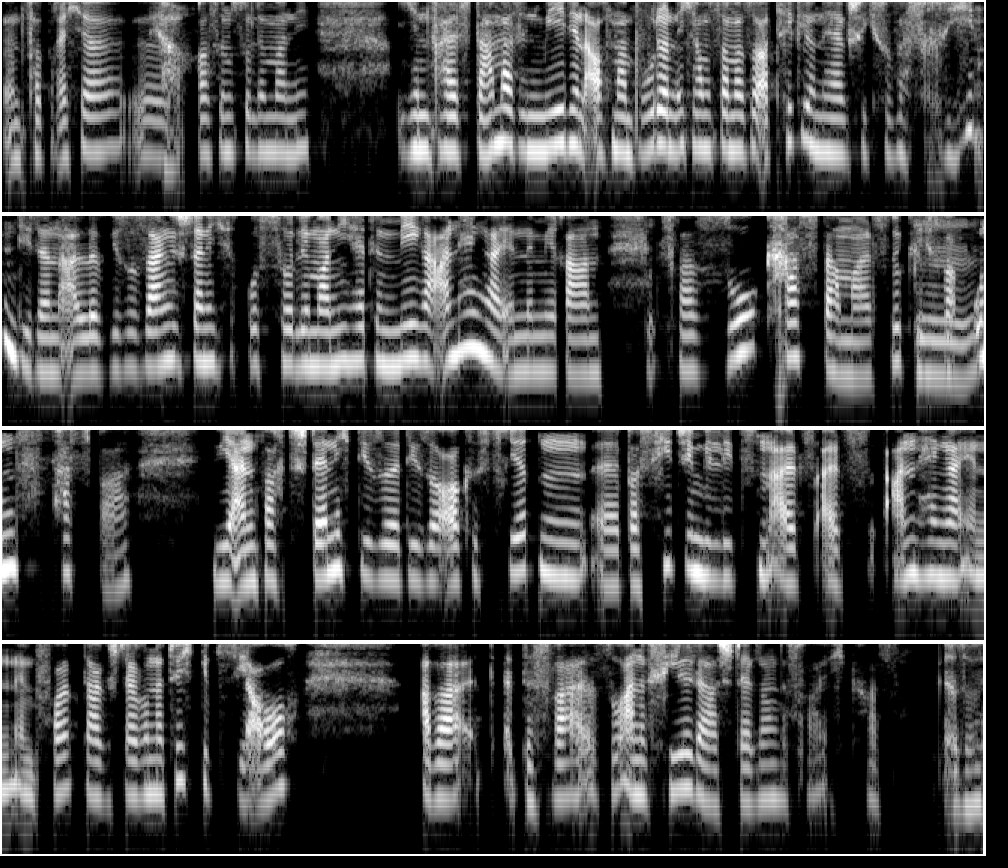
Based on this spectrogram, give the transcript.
ein Verbrecher äh, ja. aus dem Soleimani. Jedenfalls damals in Medien, auch mein Bruder und ich haben uns da mal so Artikel hinhergeschickt, so was reden die denn alle? Wieso sagen die ständig, Soleimani hätte mega Anhänger in dem Iran? Es war so krass damals, wirklich, mhm. es war mhm. unfassbar, wie einfach ständig diese, diese orchestrierten äh, Basiji-Milizen als, als Anhänger in, im Volk dargestellt wurden. Natürlich gibt's die auch, aber das war so eine Fehldarstellung, das war echt krass. Also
